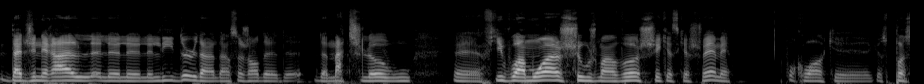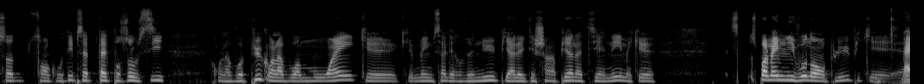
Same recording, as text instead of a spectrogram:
d'être général, le, le- le leader dans, dans ce genre de, de- de match-là où euh, fiez-vous à moi, je sais où je m'en vais, je sais qu'est-ce que je fais, mais faut croire que, que c'est pas ça de son côté. Puis c'est peut-être pour ça aussi qu'on la voit plus, qu'on la voit moins, que, que même si elle est revenue, puis elle a été championne à TNA, mais que c'est pas le même niveau non plus. Puis que, Ben,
